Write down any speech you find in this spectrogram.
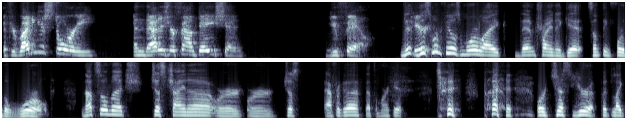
if you're writing your story and that is your foundation, you fail. Th- this one feels more like them trying to get something for the world, not so much just China or or just Africa. if That's a market, but or just Europe, but like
